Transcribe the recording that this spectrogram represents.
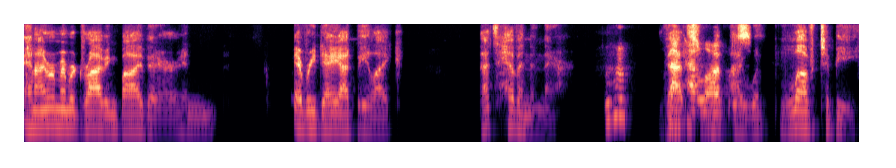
And I remember driving by there, and every day I'd be like, that's heaven in there. Mm-hmm. That's that what I would love to be.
